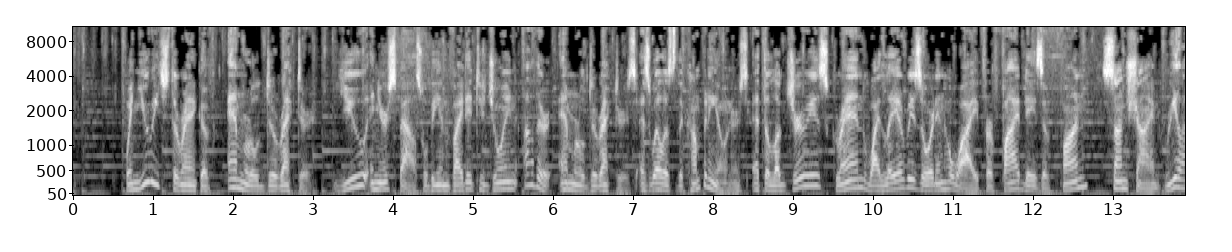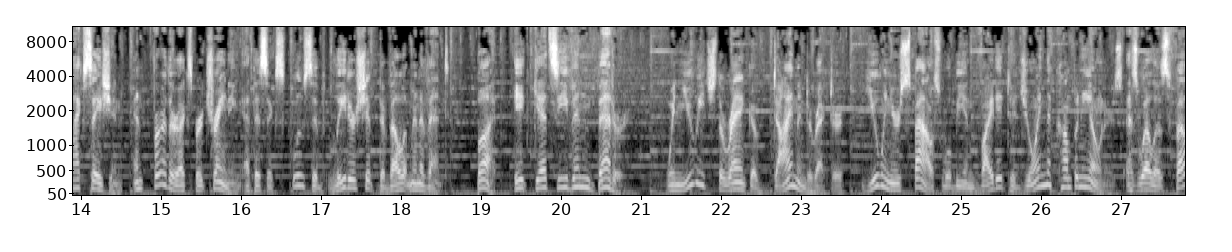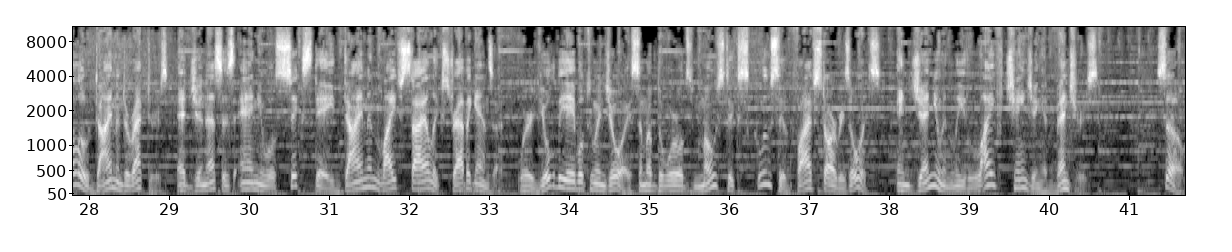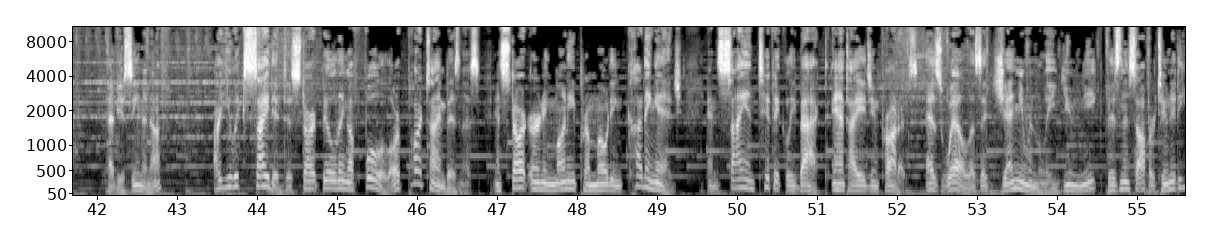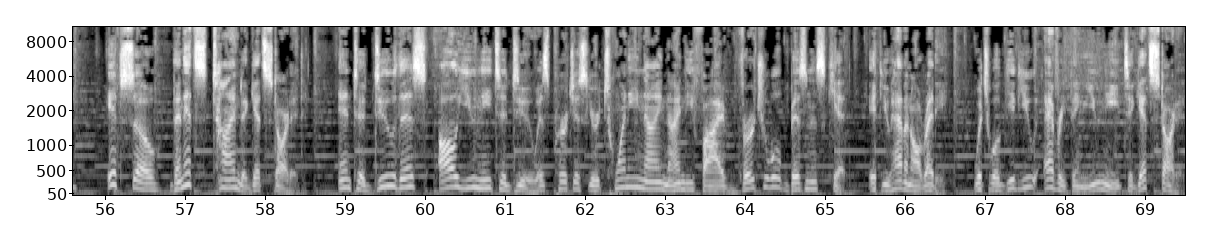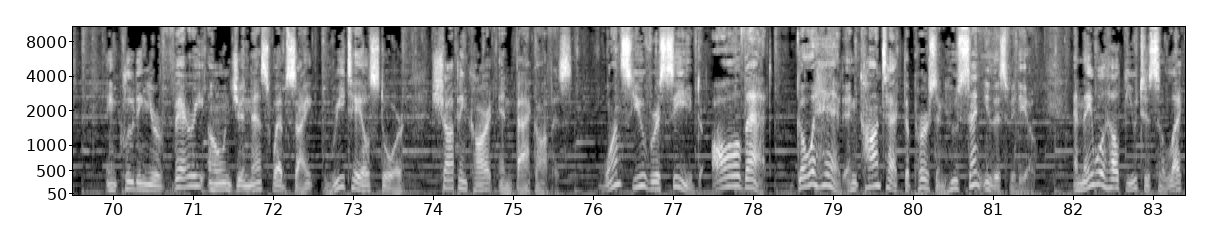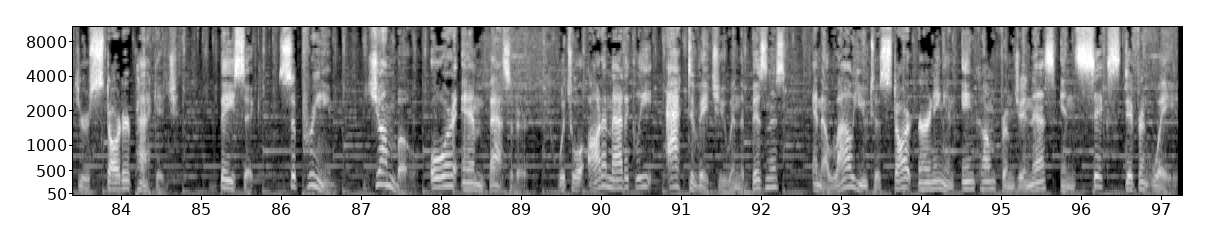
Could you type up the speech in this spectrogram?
When you reach the rank of Emerald Director, you and your spouse will be invited to join other Emerald Directors as well as the company owners at the luxurious Grand Wailea Resort in Hawaii for five days of fun, sunshine, relaxation, and further expert training at this exclusive leadership development event. But it gets even better. When you reach the rank of Diamond Director, you and your spouse will be invited to join the company owners as well as fellow Diamond Directors at Jeunesse's annual six-day Diamond Lifestyle Extravaganza, where you'll be able to enjoy some of the world's most exclusive five-star resorts and genuinely life-changing adventures. So, have you seen enough? Are you excited to start building a full or part-time business and start earning money promoting cutting-edge and scientifically backed anti-aging products as well as a genuinely unique business opportunity? If so, then it's time to get started. And to do this, all you need to do is purchase your $29.95 virtual business kit if you haven't already, which will give you everything you need to get started including your very own Jeunesse website, retail store, shopping cart, and back office. Once you've received all that, go ahead and contact the person who sent you this video, and they will help you to select your starter package, Basic, Supreme, Jumbo, or Ambassador, which will automatically activate you in the business and allow you to start earning an income from Jeunesse in six different ways.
